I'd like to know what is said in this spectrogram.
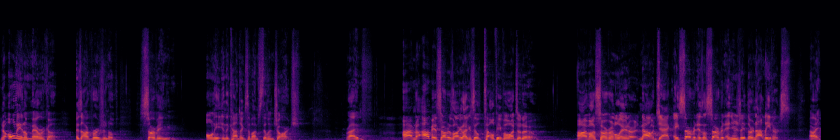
You know, only in America is our version of serving only in the context of I'm still in charge, right? I'm not, I'll be a servant as long as I can still tell people what to do. I'm a servant leader. No, Jack, a servant is a servant, and usually they're not leaders. All right?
